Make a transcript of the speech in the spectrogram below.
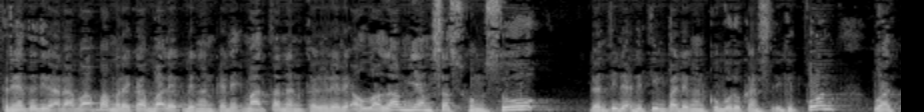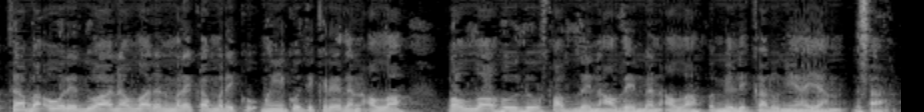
Ternyata tidak ada apa-apa. Mereka balik dengan kenikmatan dan karunia dari Allah. Lam yamsashum su' dan tidak ditimpa dengan keburukan sedikit pun wattaba'u ridwanallah dan mereka mengikuti keridhaan Allah wallahu dzu fadlin azim dan Allah pemilik karunia yang besar.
